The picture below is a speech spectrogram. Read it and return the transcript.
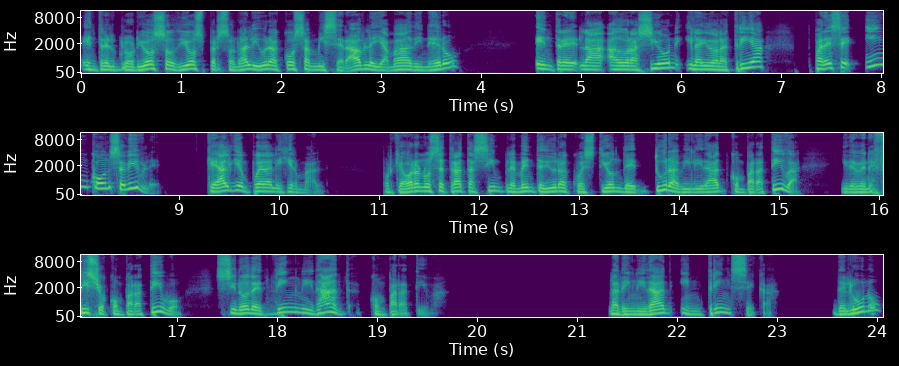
entre el glorioso Dios personal y una cosa miserable llamada dinero, entre la adoración y la idolatría, parece inconcebible que alguien pueda elegir mal, porque ahora no se trata simplemente de una cuestión de durabilidad comparativa y de beneficio comparativo, sino de dignidad comparativa. La dignidad intrínseca del uno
